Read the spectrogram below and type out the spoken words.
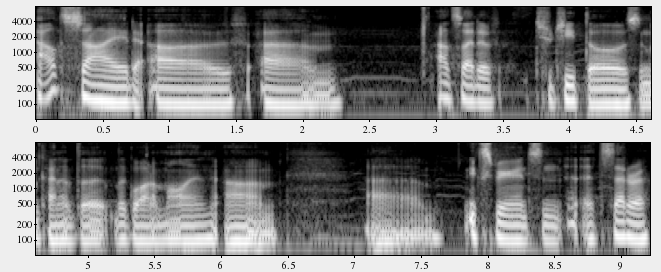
outside of um outside of chuchitos and kind of the the Guatemalan um um, experience and etc.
